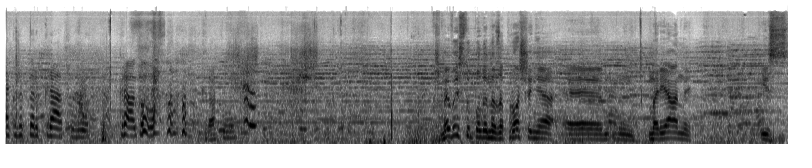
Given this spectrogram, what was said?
Також актор Кракову. Кракова. Кракова. Ми виступили на запрошення е, Маріани із,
